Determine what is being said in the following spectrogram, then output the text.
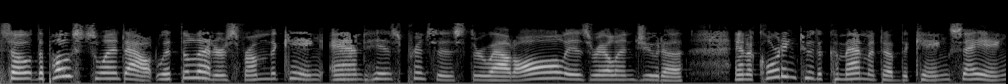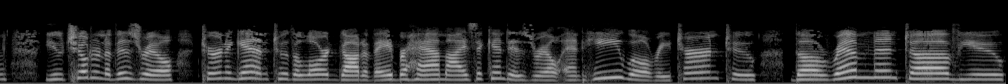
So the posts went out with the letters from the king and his princes throughout all Israel and Judah, and according to the commandment of the king, saying, You children of Israel, turn again to the Lord God of Abraham, Isaac, and Israel, and he will return to the remnant of you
